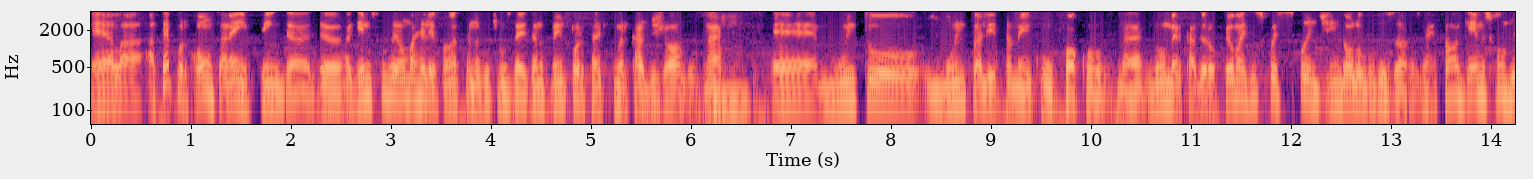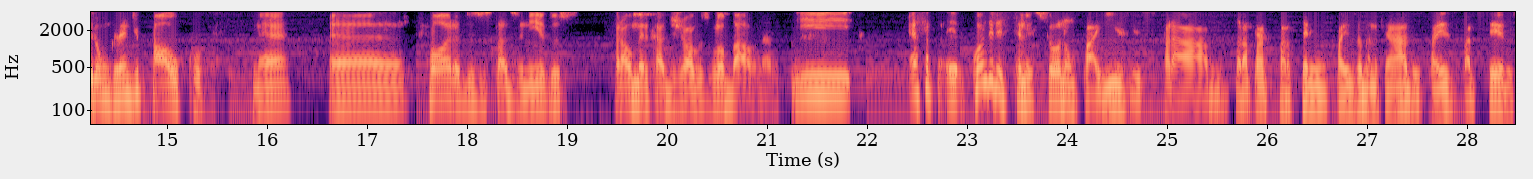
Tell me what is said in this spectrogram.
ela até por conta, né? Enfim, da, da, a Gamescom ganhou uma relevância nos últimos 10 anos bem importante no mercado de jogos, né? Sim. É muito, muito ali também com foco né, no mercado europeu, mas isso foi se expandindo ao longo dos anos, né? Então a Gamescom virou um grande palco, né? É, fora dos Estados Unidos para o mercado de jogos global. Né? E essa, eh, quando eles selecionam países para serem países homenageados, países parceiros,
